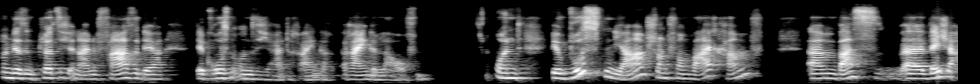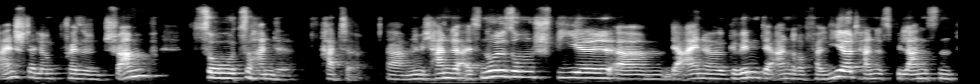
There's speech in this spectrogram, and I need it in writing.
und wir sind plötzlich in eine Phase der, der großen Unsicherheit reinge, reingelaufen. Und wir wussten ja schon vom Wahlkampf, ähm, was, äh, welche Einstellung Präsident Trump zu, zu Handel hatte. Ähm, nämlich Handel als Nullsummenspiel. Ähm, der eine gewinnt, der andere verliert. Handelsbilanzen,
